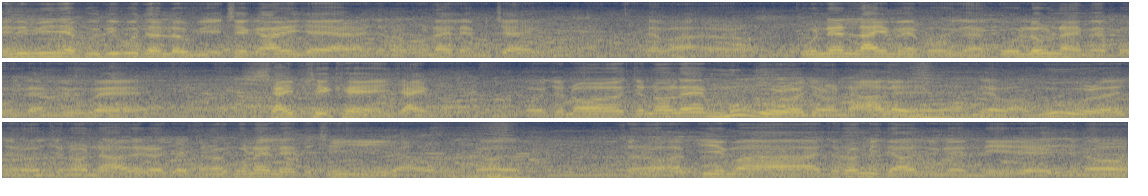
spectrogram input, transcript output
မင်းသမီးနဲ့ပူတီပူသက်လုပ်ပြီးအချက်ကားတွေရိုက်ရတာကျွန်တော်ကိုယ်နိုင်လည်းမကြိုက်ဘူးတဲ့မှာအဲ့တော့ကိုနဲ့လိုက်မဲ့ပုံစံကိုလုံနိုင်မဲ့ပုံစံမျိုးပဲရိုက်ဖြစ်ခဲ့ရင်ရိုက်ပါဟိုကျွန်တော်ကျွန်တော်လည်းမှုကိုတော့ကျွန်တော်နားလဲတဲ့ပါမှုကိုလည်းကျွန်တော်ကျွန်တော်နားလဲတော့ကျွန်တော်ကိုယ်နိုင်လည်းတချင်းရေးတာပေါ့ကျွန်တော်ကျွန်တော်အပြင်မှာကျွန်တော်မိသားစုနဲ့နေတယ်ကျွန်တော်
